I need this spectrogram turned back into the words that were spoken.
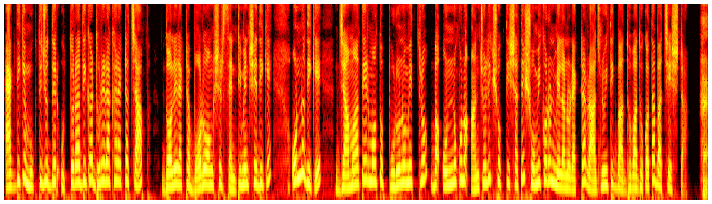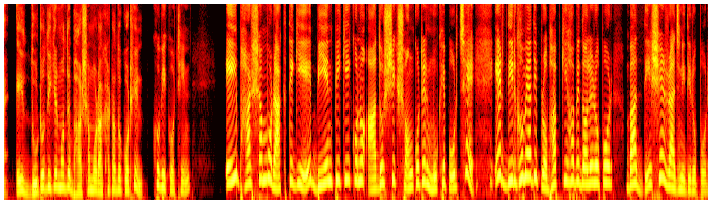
একদিকে মুক্তিযুদ্ধের উত্তরাধিকার ধরে রাখার একটা চাপ দলের একটা বড় অংশের সেন্টিমেন্ট সেদিকে অন্যদিকে জামাতের মতো পুরনো মিত্র বা অন্য কোনো আঞ্চলিক শক্তির সাথে সমীকরণ মেলানোর একটা রাজনৈতিক বাধ্যবাধকতা বা চেষ্টা। হ্যাঁ এই দুটো দিকের মধ্যে ভারসাম্য রাখাটা তো কঠিন। খুবই কঠিন। এই ভারসাম্য রাখতে গিয়ে বিএনপি কি কোনো আদর্শিক সংকটের মুখে পড়ছে? এর দীর্ঘমেয়াদী প্রভাব কি হবে দলের ওপর বা দেশের রাজনীতির ওপর?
